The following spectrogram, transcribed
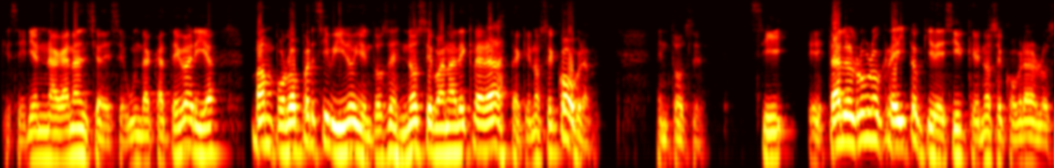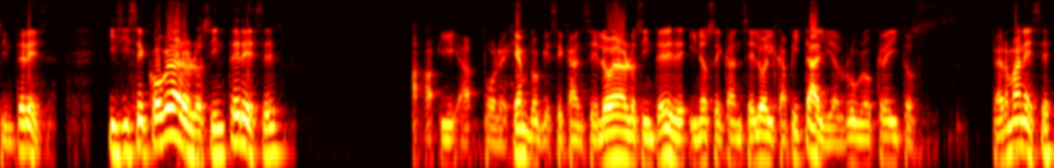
que serían una ganancia de segunda categoría, van por lo percibido y entonces no se van a declarar hasta que no se cobran. Entonces, si está en el rubro crédito, quiere decir que no se cobraron los intereses. Y si se cobraron los intereses, y por ejemplo que se cancelaron los intereses y no se canceló el capital y el rubro crédito permanece,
